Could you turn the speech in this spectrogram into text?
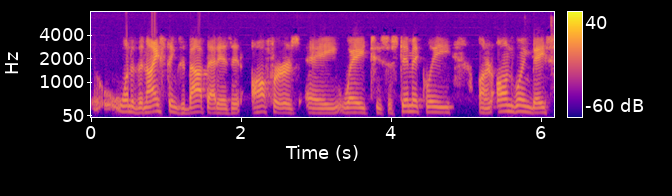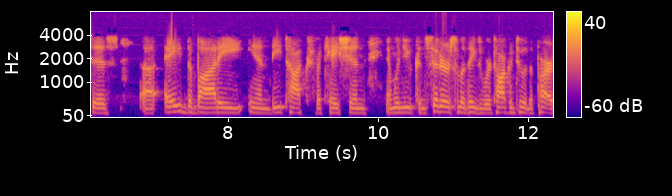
one of the nice things about that is it offers a way to systemically, on an ongoing basis, uh, aid the body in detoxification. And when you consider some of the things we were talking to in the prior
